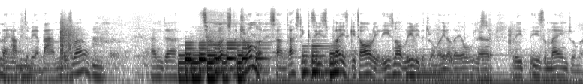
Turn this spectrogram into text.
they happen to be a band as well. And uh, too much. The drummer is fantastic because he plays guitar. Really, he's not really the drummer. You know, they all just. Yeah. Uh, but he, he's the main drummer,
